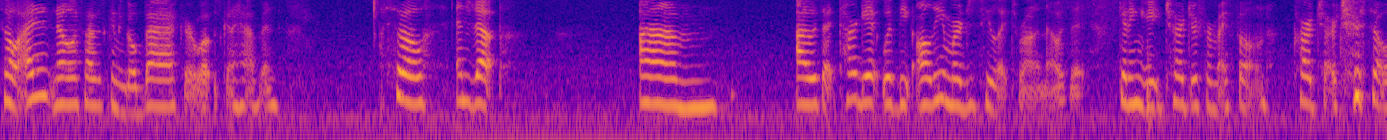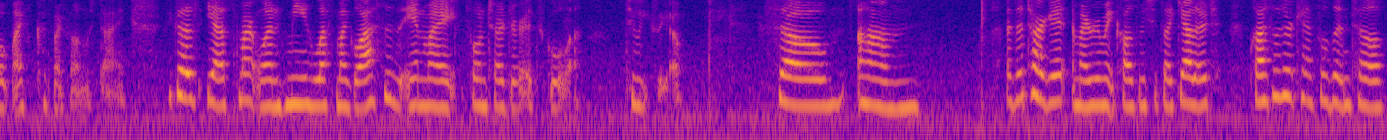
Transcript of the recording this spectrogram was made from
So I didn't know if I was going to go back or what was going to happen. So, ended up, um, I was at Target with the all the emergency lights were on and that was it. Getting a charger for my phone. Card charger, so my, because my phone was dying. Because, yeah, smart one, me left my glasses and my phone charger at school uh, two weeks ago. So, um, I was at Target, and my roommate calls me. She's like, yeah, their classes are canceled until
